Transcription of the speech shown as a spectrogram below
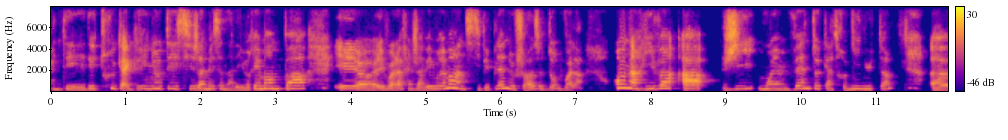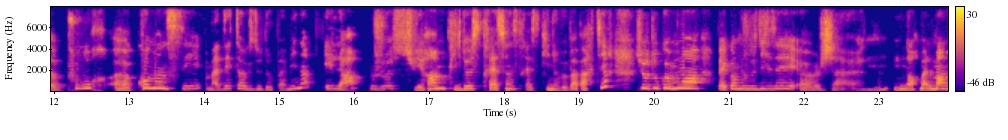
des, trucs à grignoter si jamais ça n'allait vraiment pas. Et, euh, et voilà, j'avais vraiment anticipé plein de choses. Donc voilà, on arrive à J-24 minutes euh, pour euh, commencer ma détox de dopamine. Et là, je suis remplie de stress, un stress qui ne veut pas partir. Surtout que moi, ben, comme je vous disais, euh, normalement,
